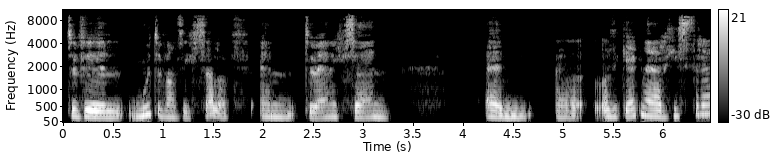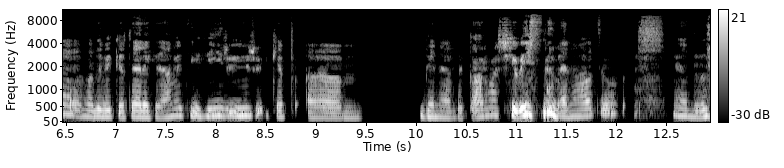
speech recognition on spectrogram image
Te veel moeten van zichzelf en te weinig zijn. En uh, als ik kijk naar gisteren, wat heb ik uiteindelijk gedaan met die vier uur? Ik heb um, ben naar de carwash geweest met mijn auto. Ja, dat,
